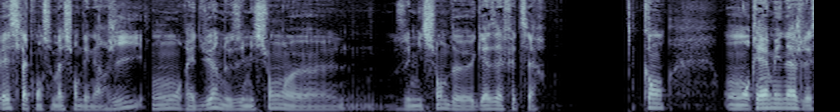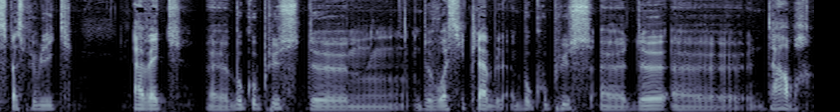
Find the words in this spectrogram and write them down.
baisse la consommation d'énergie, on réduit nos émissions, euh, nos émissions de gaz à effet de serre. Quand on réaménage l'espace public avec euh, beaucoup plus de, voies cyclables, beaucoup plus euh, d'arbres,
